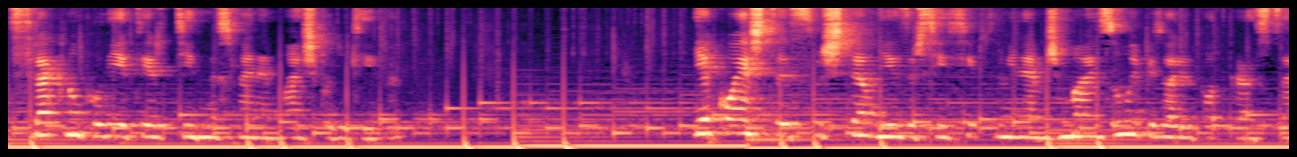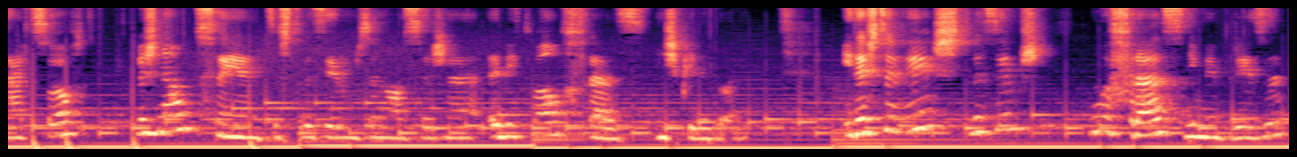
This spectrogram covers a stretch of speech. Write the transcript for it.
será que não podia ter tido uma semana mais produtiva? E é com esta sugestão de exercício que terminamos mais um episódio do podcast da Artsoft, mas não sem antes trazermos a nossa já habitual frase inspiradora. E desta vez trazemos uma frase de uma empresa,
